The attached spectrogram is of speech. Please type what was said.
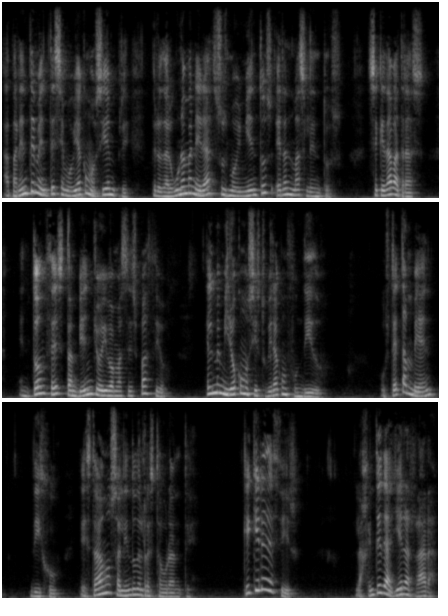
Aparentemente se movía como siempre, pero de alguna manera sus movimientos eran más lentos se quedaba atrás. Entonces también yo iba más despacio. Él me miró como si estuviera confundido. ¿Usted también? dijo. Estábamos saliendo del restaurante. ¿Qué quiere decir? La gente de ayer es rara.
